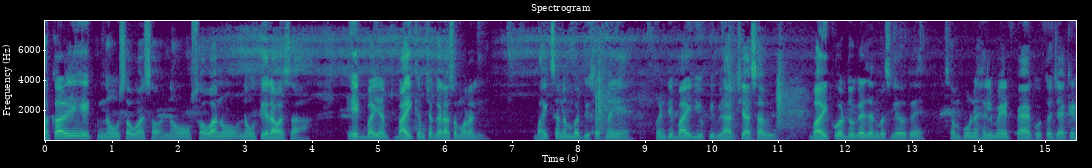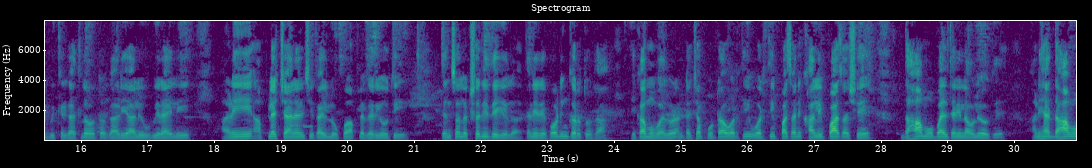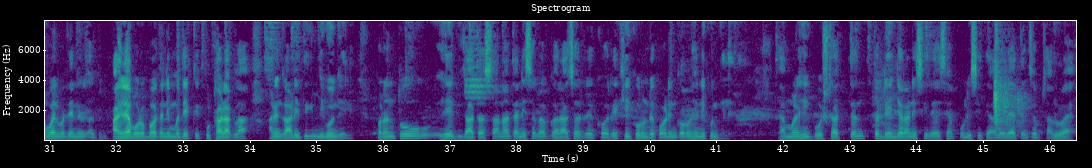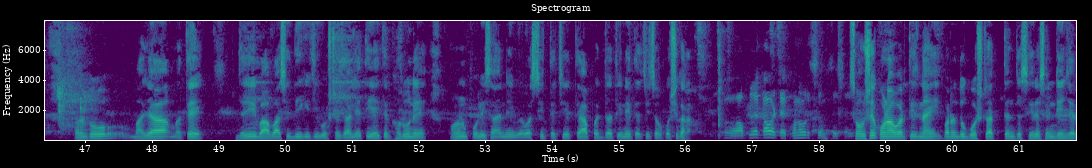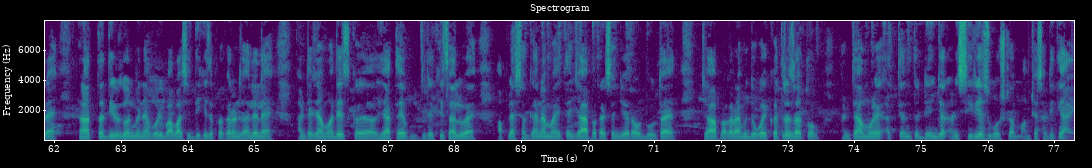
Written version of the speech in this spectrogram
सकाळी एक नऊ सव्वा सव्वा नऊ सव्वा नऊ नऊ तेरा वाजता एक बाई आम बाईक आमच्या घरासमोर आली. बाईकचा नंबर दिसत नाही आहे पण ती बाईक यू पी बिहारची असावी. बाईकवर दोघेजण बसले होते. संपूर्ण हेल्मेट पॅक होतं जॅकेट बिकेट घातलं होतं. गाडी आली उभी राहिली. आणि आपल्या चॅनलची काही लोकं आपल्या घरी होती. त्यांचं लक्ष तिथे गेलं. त्यांनी रेकॉर्डिंग करत होता एका मोबाईलवर. आणि त्याच्या पोटावरती वरती पाच आणि खाली पाच असे दहा मोबाईल त्यांनी लावले होते. आणि ह्या दहा मोबाईलमध्ये त्यांनी पाहिल्याबरोबर त्यांनी मध्ये एक पुठ्ठा टाकला आणि गाडी ती निघून गेली. परंतु हे जात असताना त्यांनी सगळं घराचं रेको रेखी करून रेकॉर्डिंग करून हे निघून गेले. त्यामुळे ही गोष्ट अत्यंत डेंजर आणि सिरियस आहे. पोलीस इथे आलेले आहेत त्यांचं चालू आहे. परंतु माझ्या मते जी बाबा सिद्दीकीची गोष्ट झाली आहे ती इथे घडू नये म्हणून पोलिसांनी व्यवस्थित त्याची त्या पद्धतीने त्याची चौकशी करावी अ, आपल्याला काय वाटतंय कोणावर संशय? संशय कोणावरतीच नाही परंतु गोष्ट अत्यंत सिरियस आणि डेंजर आहे. कारण आत्ता दीड दोन महिन्यापूर्वी बाबा सिद्दीकीचं प्रकरण झालेलं आहे आणि त्याच्यामध्येच क हे आता हे रेखी चालू आहे. आपल्या सगळ्यांना माहिती आहे ज्या प्रकारे संजय राऊत बोलत आहेत ज्या प्रकारे आम्ही दोघं एकत्र जातो आणि त्यामुळे अत्यंत डेंजर आणि सिरियस गोष्ट आमच्यासाठी ती आहे.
